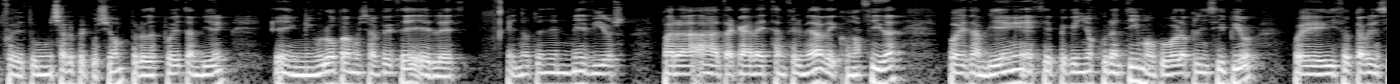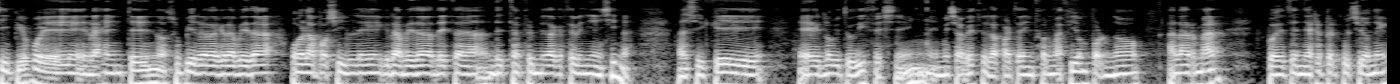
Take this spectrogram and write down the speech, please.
fue, tuvo mucha repercusión, pero después también en Europa muchas veces el no tener medios para atacar a esta enfermedad desconocida, pues también este pequeño oscurantismo que hubo al principio, pues hizo que al principio pues la gente no supiera la gravedad o la posible gravedad de esta, de esta enfermedad que se venía encima. Así que es lo que tú dices, ¿eh? muchas veces la falta de información por no alarmar puede tener repercusiones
